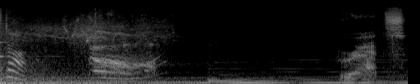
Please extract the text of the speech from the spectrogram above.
Stop. Rats.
